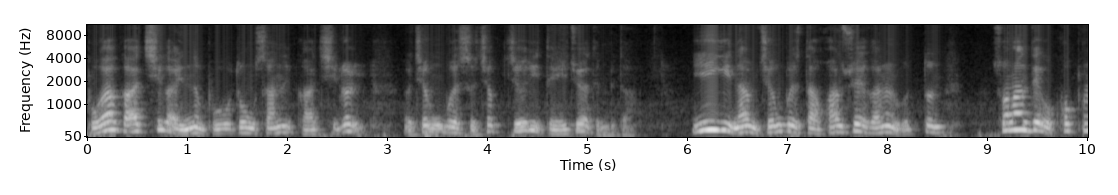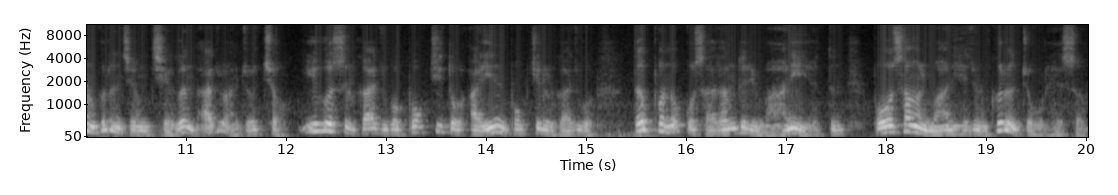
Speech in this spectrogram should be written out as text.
부가가치가 있는 부동산 가치를 정부에서 적절히 대해줘야 됩니다. 이익이 나면 정부에서 다 환수해가는 어떤 손 안 대고 코 푸는 그런 정책은 아주 안 좋죠. 이것을 가지고 복지도 아닌 복지를 가지고 덮어놓고 사람들이 많이 어떤 보상을 많이 해주는 그런 쪽으로 해서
